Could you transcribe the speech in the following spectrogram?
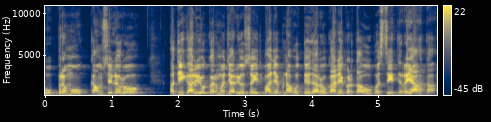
ઉપપ્રમુખ, કાઉન્સિલરો, અધિકારીઓ, કર્મચારીઓ સહિત ભાજપના હોદ્દેદારો, કાર્યકર્તાઓ ઉપસ્થિત રહ્યા હતા.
